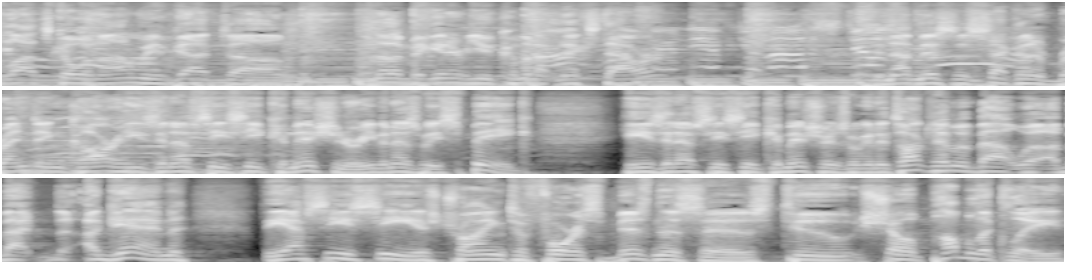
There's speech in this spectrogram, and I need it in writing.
Lots going on. We've got um, another big interview coming up next hour. Do not miss a second of Brendan Carr. He's an FCC commissioner, even as we speak. He's an FCC commissioner. So we're going to talk to him about, about, again, the FCC is trying to force businesses to show publicly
